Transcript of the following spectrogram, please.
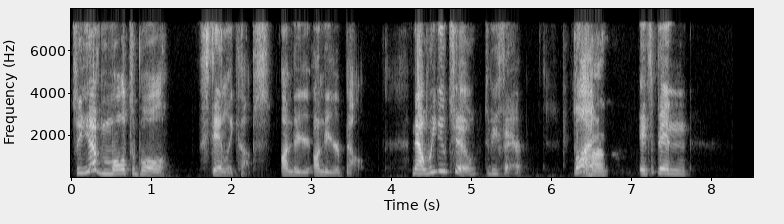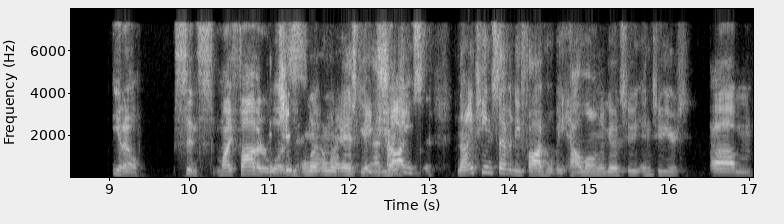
So you have multiple Stanley Cups under your under your belt. Now we do too, to be fair, but Uh-huh. it's been, you know, since my father was I'm gonna, I'm gonna ask you. uh, child. 19, 1975 will be how long ago? To in two years? um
